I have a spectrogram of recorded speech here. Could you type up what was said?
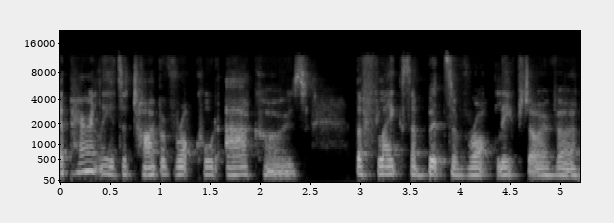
Apparently, it's a type of rock called arkose, the flakes are bits of rock left over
